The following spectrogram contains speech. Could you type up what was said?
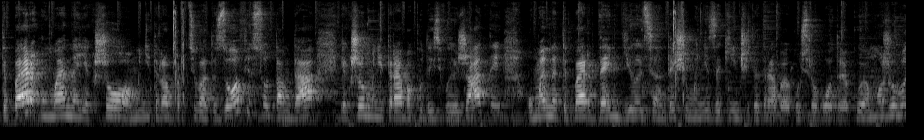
Тепер у мене, якщо мені треба працювати з офісу, там да, якщо мені треба кудись виїжджати, у мене тепер день ділиться на те, що мені закінчити треба якусь роботу, яку я можу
